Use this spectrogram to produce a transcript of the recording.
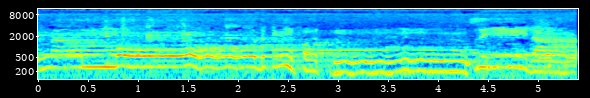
nam mô đức phật già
